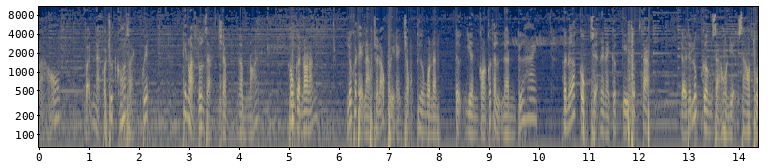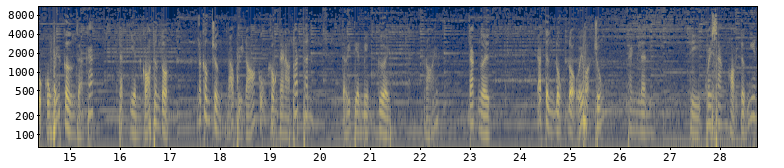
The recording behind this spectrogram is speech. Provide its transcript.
lão vẫn là có chút khó giải quyết. Thiên hỏa tôn giả trầm ngầm nói, không cần lo lắng, nếu có thể làm cho lão quỷ này trọng thương một lần, tự nhiên còn có thể lần thứ hai. Hơn nữa, cục diện này này cực kỳ phức tạp. Đợi tới lúc cường giả hồn điện giao thủ cùng với các cường giả khác, tất nhiên có thương tổn. Nó không chừng não quỷ đó cũng không tài nào thoát thân. Tới tiên mỉm cười, nói, các người đã từng đụng độ với bọn chúng. Thanh lần thì quay sang hỏi tự nhiên.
